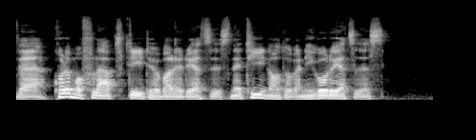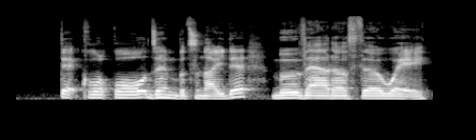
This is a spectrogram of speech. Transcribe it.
the これも flap t と呼ばれるやつですね。t の音が濁るやつです。で、ここを全部つないで move out of the way,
